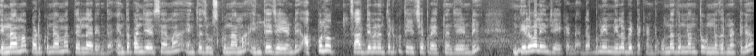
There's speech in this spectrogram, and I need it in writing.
తిన్నామా పడుకున్నామా తెల్లారిందా? ఎంత పని చేసామా ఎంత చూసుకున్నామా ఇంతే చేయండి. అప్పులు సాధ్యమైనంతకు తీర్చే ప్రయత్నం చేయండి. నిల్వలేం చేయకండి. డబ్బు నేను నిలబెట్టకండి. ఉన్నదున్నంత ఉన్నదున్నట్టుగా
